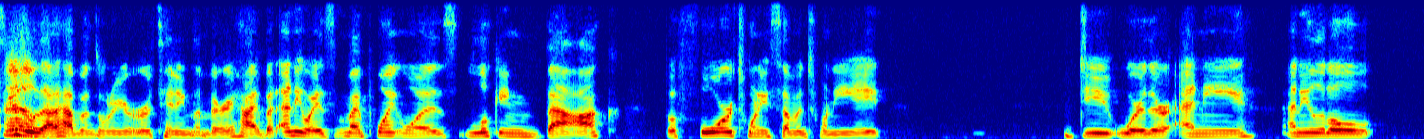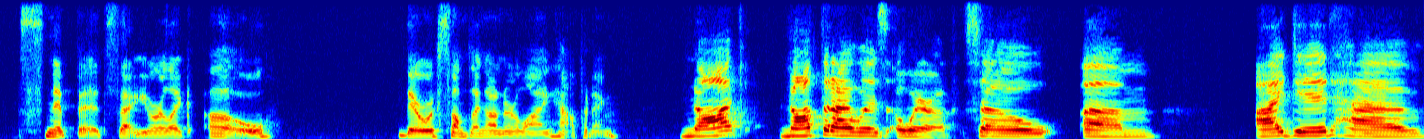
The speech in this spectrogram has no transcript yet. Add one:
So usually Um, that happens when you're retaining them very high. But anyways, my point was looking back before 27, 28, do were there any any little snippets that you were like, oh, there was something underlying happening? not not that i was aware of so um i did have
